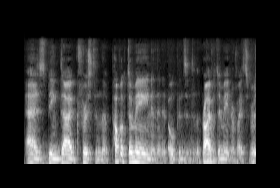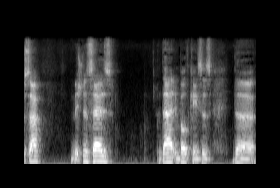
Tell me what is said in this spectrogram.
as being dug first in the public domain and then it opens into the private domain or vice versa. The Mishnah says that in both cases the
